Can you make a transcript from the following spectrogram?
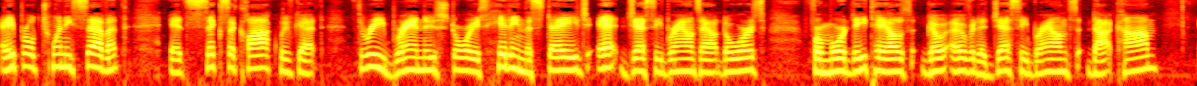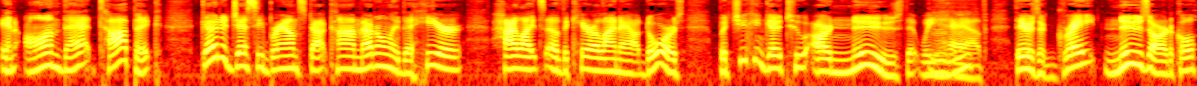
April 27th at 6 o'clock. We've got three brand new stories hitting the stage at Jesse Brown's Outdoors. For more details, go over to jessebrowns.com. And on that topic, go to jessebrowns.com not only to hear highlights of the Carolina outdoors, but you can go to our news that we have. There's a great news article.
